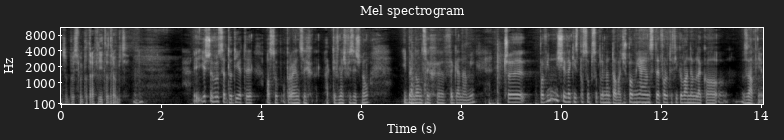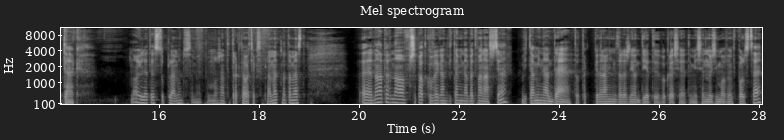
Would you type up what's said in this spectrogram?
żebyśmy potrafili to zrobić. Mhm. Jeszcze wrócę do diety osób uprawiających aktywność fizyczną i będących weganami. Czy powinni się w jakiś sposób suplementować, już pomijając te fortyfikowane mleko z wapniem. Tak. No ile to jest suplement, w sumie to można to traktować jak suplement, natomiast e, no na pewno w przypadku wegan witamina B12, witamina D to tak generalnie niezależnie od diety w okresie tym jesienno-zimowym w Polsce,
